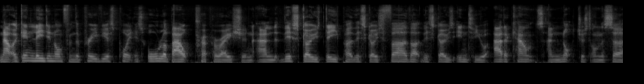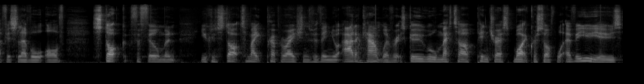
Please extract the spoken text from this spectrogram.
Now, again, leading on from the previous point, it's all about preparation, and this goes deeper, this goes further, this goes into your ad accounts and not just on the surface level of stock fulfillment. You can start to make preparations within your ad account, whether it's Google, Meta, Pinterest, Microsoft, whatever you use.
